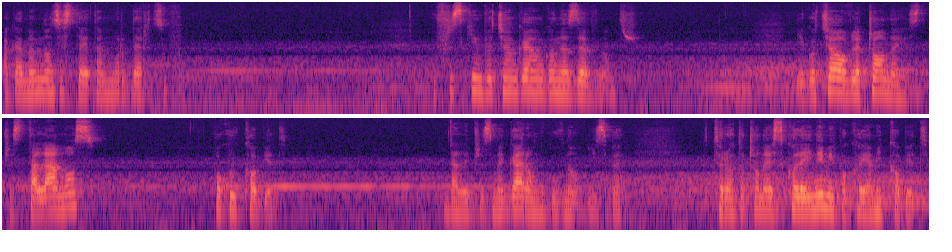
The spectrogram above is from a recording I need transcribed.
Agamemnon zostaje tam morderców. Po wszystkim wyciągają go na zewnątrz. Jego ciało wleczone jest przez Talamos, pokój kobiet. Dalej przez Megaron, główną izbę, która otoczona jest kolejnymi pokojami kobiet.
